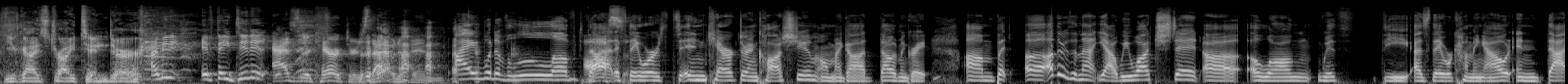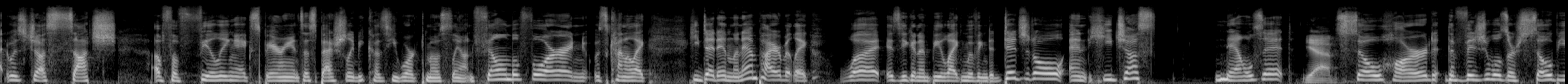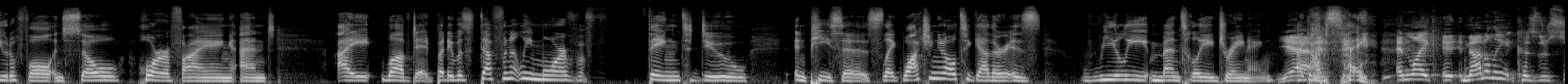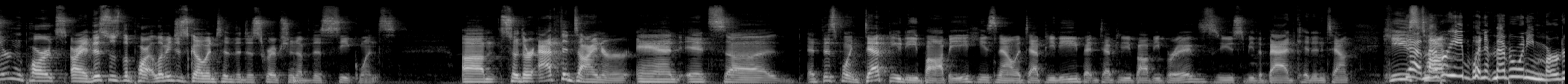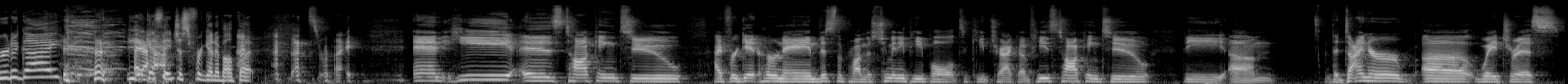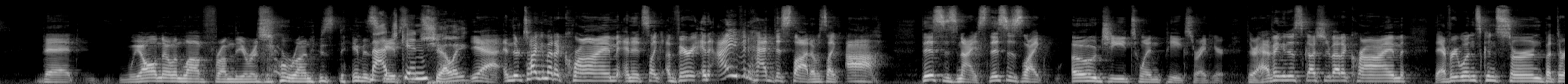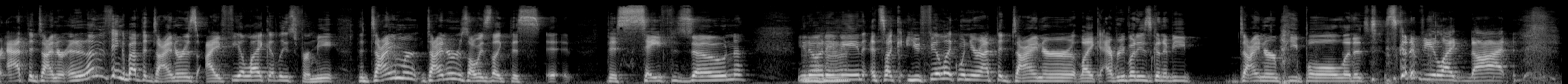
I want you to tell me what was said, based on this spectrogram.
you guys try Tinder. I mean, if they did it as their characters, that would have been. I would have loved that if they were in character and costume. Oh my god, that would have been great. Um, but uh, other than that, yeah, we watched it uh, along with the as they were coming out, and that was just such a fulfilling experience, especially because he worked mostly on film before, and it was kind of like he did Inland Empire, but like, what is he going to be like moving to digital? And he just nails it Yeah. so hard. The visuals are so beautiful and so horrifying, and I loved it. But it was definitely more of a f- thing to do in pieces. Like watching it all together is really mentally draining. Yeah, I gotta and- say. And like, it, not only because there's certain parts. All right, this was the part. Let me just go into the description of this sequence. Um, so they're at the diner, and it's uh, at this point Deputy Bobby. He's now a deputy, but Deputy Bobby Briggs, who used to be the bad kid in town. He's Yeah, remember talk- he when remember when he murdered a guy? I guess they just forget about that. That's right. And he is talking to I forget her name. This is the problem. There's too many people to keep track of. He's talking to the um the diner uh waitress that we all know and love from the original run whose name is Madgekin? Shelley? yeah, and they're talking about a crime, and it's like a very. And I even had this thought. I was like, ah, this is nice. This is like OG Twin Peaks right here. They're having a discussion about a crime. Everyone's concerned, but they're at the diner. And another thing about the diner is, I feel like, at least for me, the diner diner is always like this uh, this safe zone. You know what I mean? It's like you feel like when you're at the diner, like everybody's gonna be diner people, and it's just gonna be like not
